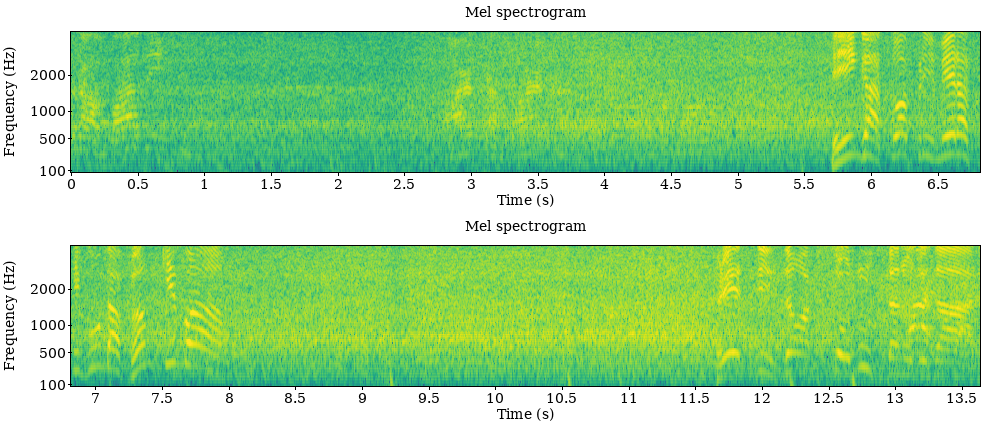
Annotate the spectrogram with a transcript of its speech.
Travada, hein, filho? Marca, marca. Engatou a primeira, a segunda, vamos que vamos. Precisão absoluta no desarme.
